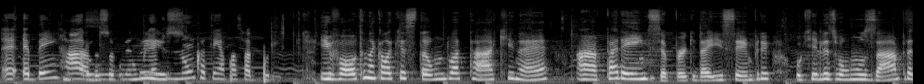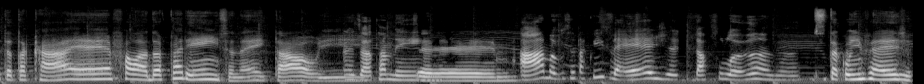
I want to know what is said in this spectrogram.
É, é bem raro uma mulher que isso. nunca tenha passado por isso. E volta naquela questão do ataque, né? A aparência, porque daí sempre o que eles vão usar pra te atacar é falar da aparência, né? E tal. E Exatamente. é, Ah, mas você tá com inveja da fulana. você tá com inveja.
